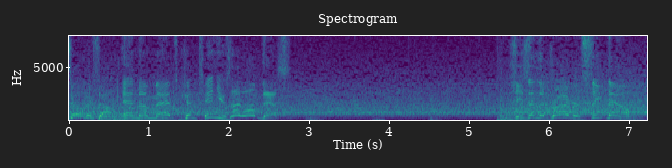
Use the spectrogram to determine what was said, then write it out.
Shoulders up. And the match continues. I love this. She's in the driver's seat now.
